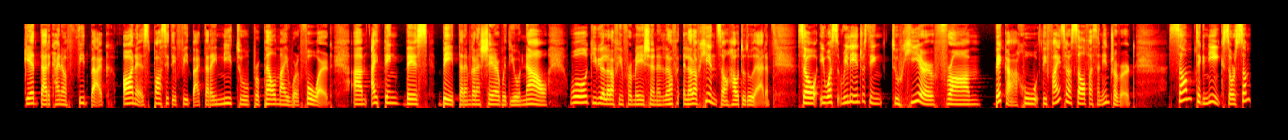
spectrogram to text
get that kind of feedback, honest, positive feedback that I need to propel my work forward? Um, I think this bit that I'm going to share with you now will give you a lot of information and a lot of, a lot of hints on how to do that. So it was really interesting to hear from Becca, who defines herself as an introvert, some techniques or some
